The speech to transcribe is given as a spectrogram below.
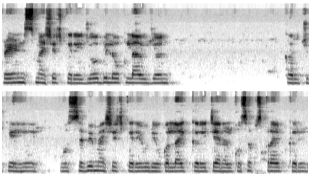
फ्रेंड्स मैसेज करें. जो भी लोग लाइव ज्वाइन कर चुके हैं वो सभी मैसेज करें. वीडियो को लाइक करें. चैनल को सब्सक्राइब करें.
